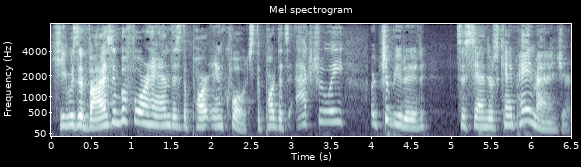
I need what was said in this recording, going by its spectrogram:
He was advising beforehand is the part in quotes, the part that's actually attributed to Sanders' campaign manager.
